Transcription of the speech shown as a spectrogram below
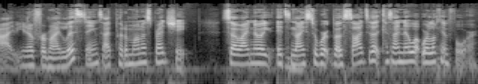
I, you know, for my listings, I put them on a spreadsheet. So I know it's nice to work both sides of it because I know what we're looking for.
